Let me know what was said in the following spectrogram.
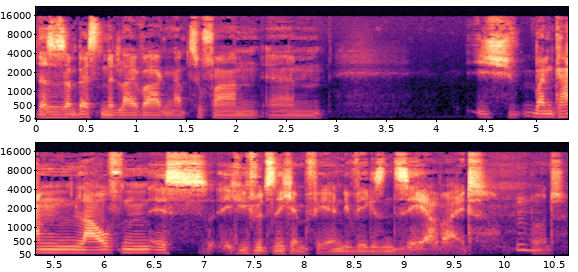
das ist am besten mit Leihwagen abzufahren. Ähm, ich, man kann laufen, ist, ich, ich würde es nicht empfehlen. Die Wege sind sehr weit dort.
